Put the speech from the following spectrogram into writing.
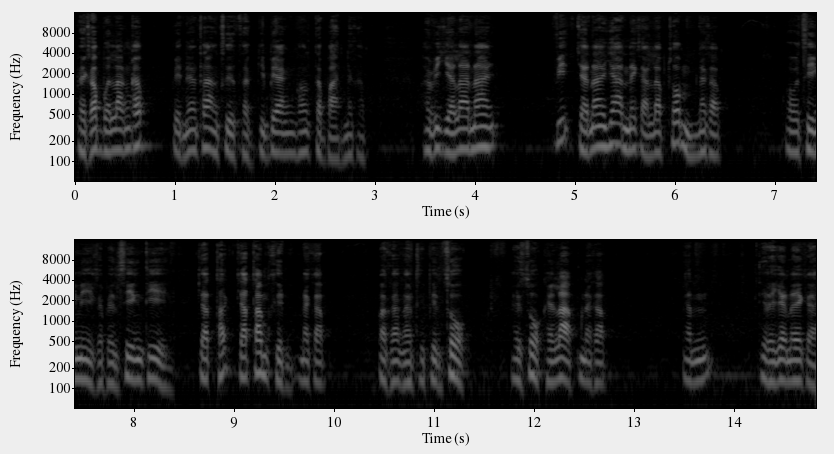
ไปครับเบอร์ลังครับ เป็นแนวทางสื่อสักกินแบงของตะบันนะครับวิจารณาวิจารณญาณในการรับชมนะครับเพราะสิ่งนี้ก็เป็นสิ่งที่จะทักจะทำขึ้นนะครับ บางครั้งอาจจะเป็นโศกให้โชคให้ลาบนะครับงั้นที่ใดอย่างใดก็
